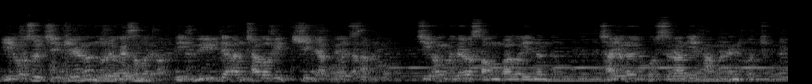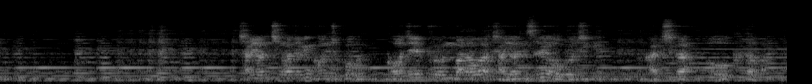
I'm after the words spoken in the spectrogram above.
이곳을 지키려는 노력에서부터 이 위대한 작업이 시작되었습니다 지형 그대로 성곽을 잇는 듯 자연을 고스란히 담아낸 건축 자연 친화적인 건축법은 거제의 푸른 바다와 자연스레 어우러지기에 가치가 더욱 크다고 합니다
